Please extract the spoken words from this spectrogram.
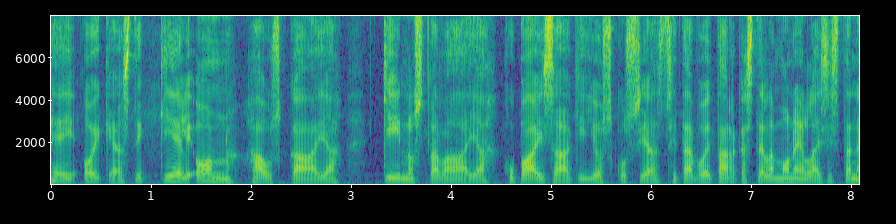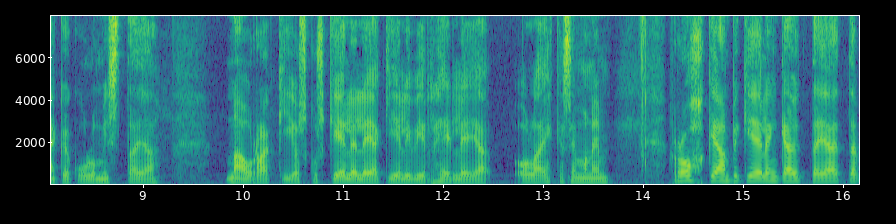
hei oikeasti kieli on hauskaa ja kiinnostavaa ja hupaisaakin joskus ja sitä voi tarkastella monenlaisista näkökulmista ja nauraakin joskus kielelle ja kielivirheille ja olla ehkä semmoinen rohkeampi kielenkäyttäjä, että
